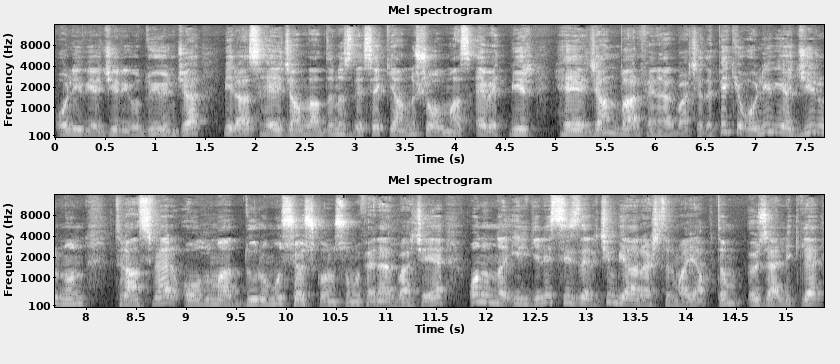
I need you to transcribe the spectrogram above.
Olivia Giroud'u duyunca biraz heyecanlandınız desek yanlış olmaz. Evet bir heyecan var Fenerbahçe'de. Peki Olivia Giroud'un transfer olma durumu söz konusu mu Fenerbahçe'ye? Onunla ilgili sizler için bir araştırma yaptım. Özellikle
